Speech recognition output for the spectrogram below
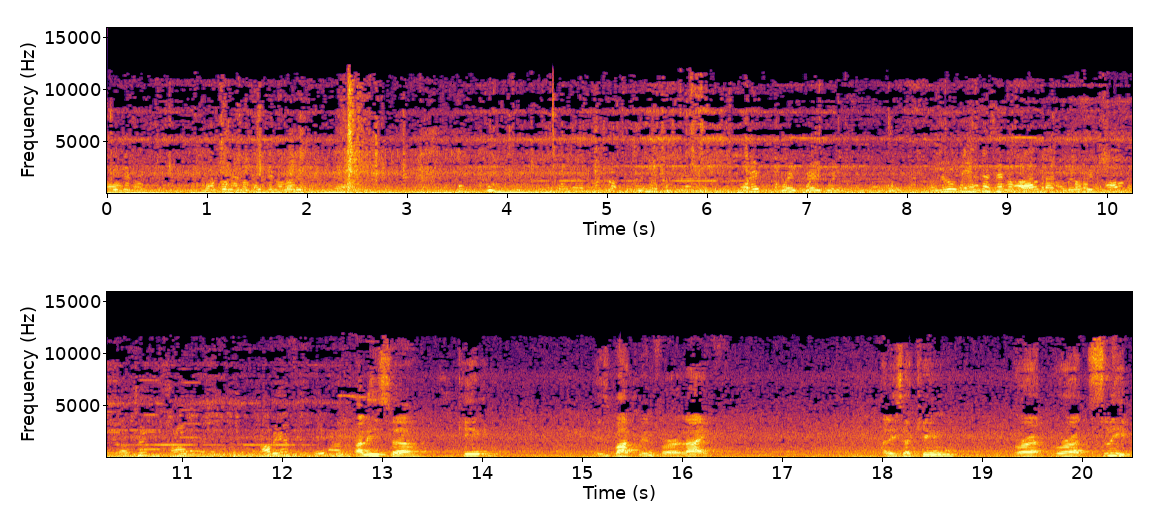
Wait, wait, wait, wait. Alisa King is battling for her life. Alisa King were, were at sleep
